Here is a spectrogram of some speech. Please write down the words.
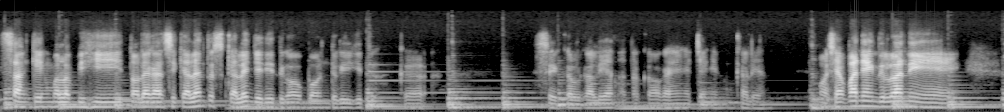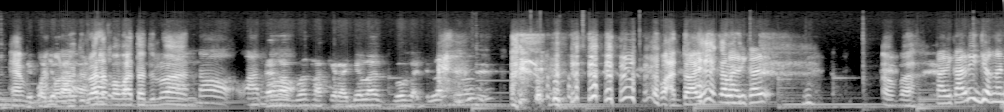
saking melebihi toleransi kalian terus kalian jadi draw boundary gitu ke circle kalian atau ke orang yang ngecengin kalian? Mau siapa nih yang duluan nih? Em, Di mau pojok lu duluan apa Wata duluan? Wanto, Wanto. Lah gue terakhir aja lah gue nggak jelas lah Wanto aja kalau Kali-kali apa? kali-kali jangan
